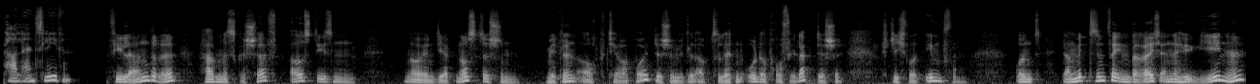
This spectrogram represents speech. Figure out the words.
Karl-Heinz Leven Viele andere haben es geschafft, aus diesen neuen diagnostischen Mitteln auch therapeutische Mittel abzuleiten oder prophylaktische, Stichwort Impfung. Und damit sind wir im Bereich einer Hygiene,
